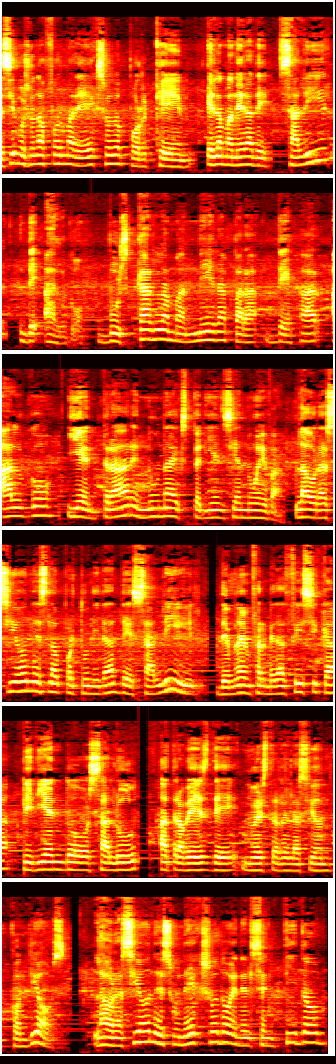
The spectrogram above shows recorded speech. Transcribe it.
Decimos una forma de éxodo porque es la manera de salir de algo, buscar la manera para dejar algo y entrar en una experiencia nueva. La oración es la oportunidad de salir de una enfermedad física pidiendo salud a través de nuestra relación con Dios. La oración es un éxodo en el sentido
